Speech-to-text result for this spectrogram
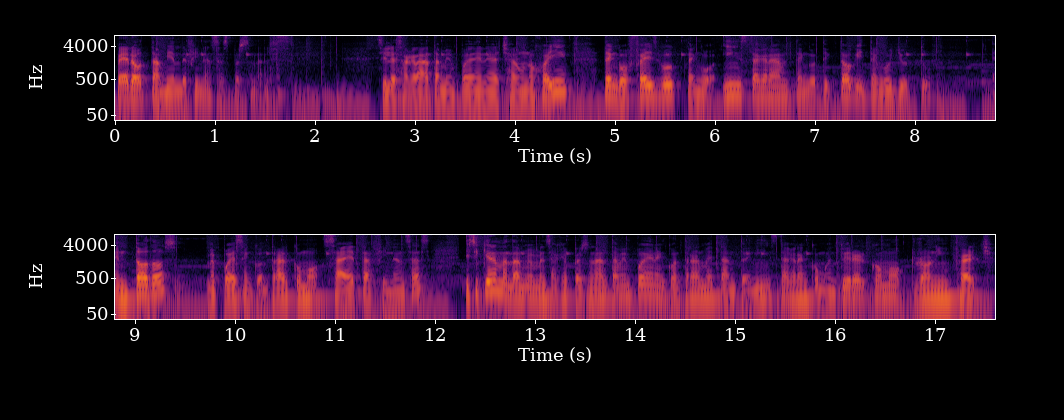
pero también de finanzas personales. Si les agrada también pueden ir a echar un ojo allí. Tengo Facebook, tengo Instagram, tengo TikTok y tengo YouTube. En todos me puedes encontrar como Saeta Finanzas. Y si quieren mandarme un mensaje personal, también pueden encontrarme tanto en Instagram como en Twitter como Ronin Ferch.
